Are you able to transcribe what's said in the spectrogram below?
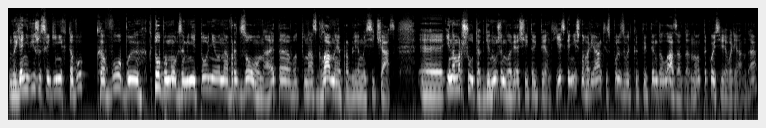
но я не вижу среди них того, кого бы, кто бы мог заменить Тоньяна в Red Zone, а это вот у нас главная проблема сейчас. Э, и на маршрутах, где нужен ловящий тайтенд. Есть, конечно, вариант использовать как тайтенда Лазарда, но такой себе вариант, да.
